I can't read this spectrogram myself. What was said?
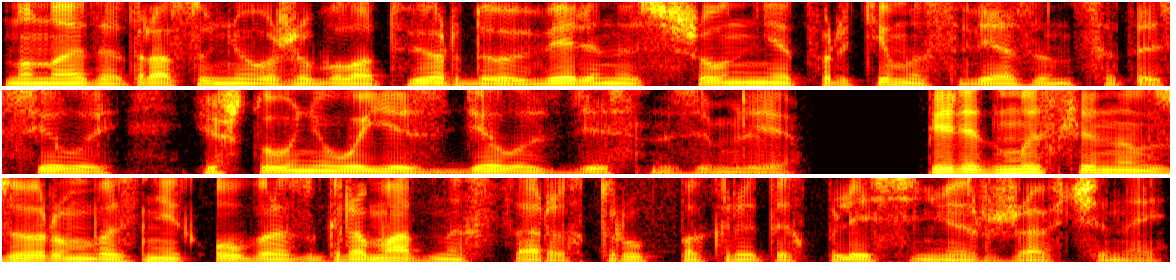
но на этот раз у него уже была твердая уверенность, что он неотвратимо связан с этой силой и что у него есть дело здесь на земле. Перед мысленным взором возник образ громадных старых труб, покрытых плесенью и ржавчиной.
